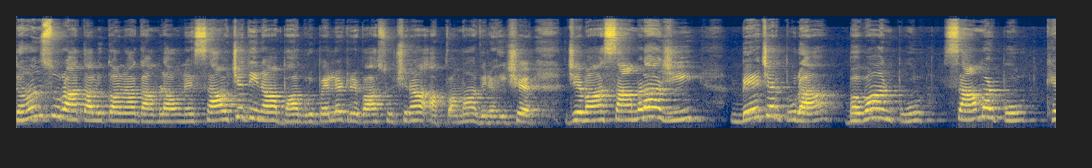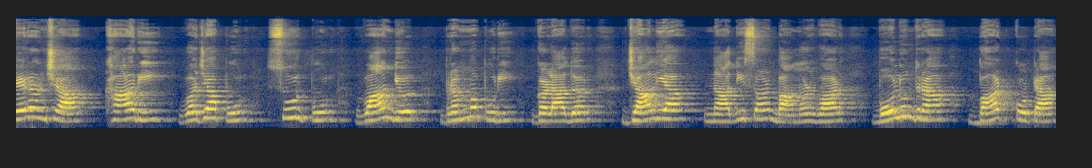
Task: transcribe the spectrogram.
ધનસુરા તાલુકાના ગામડાઓને સાવચેતીના ભાગરૂપે એલર્ટ રહેવા સૂચના આપવામાં આવી રહી છે. જેમાં શામળાજી બેચરપુરા, ભવાનપુર સામળપુર ખેરંચા, ખારી, વજાપુર, સુરપુર, વાંદ્યોલ, બ્રહ્મપુરી, ગળાદર, જાલિયા, નાદીસણ, બામણવાડ, બોલુંદ્રા, ભાટકોટા,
